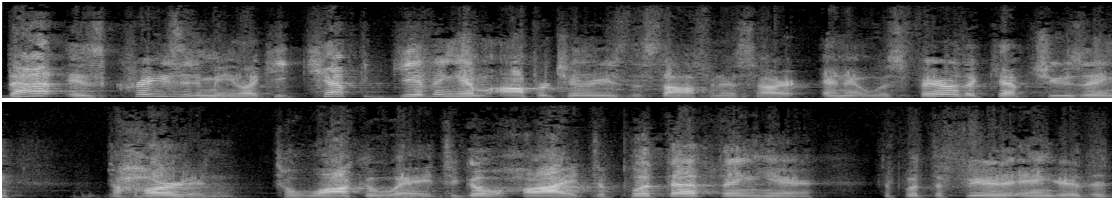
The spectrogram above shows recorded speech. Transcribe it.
that is crazy to me. Like he kept giving him opportunities to soften his heart, and it was Pharaoh that kept choosing to harden, to walk away, to go hide, to put that thing here, to put the fear, the anger, the.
